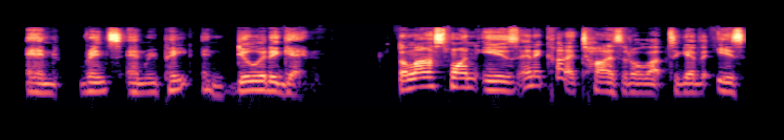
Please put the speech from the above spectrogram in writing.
and rinse and repeat and do it again. The last one is, and it kind of ties it all up together, is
